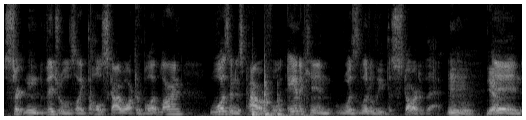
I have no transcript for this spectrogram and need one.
certain individuals. Like the whole Skywalker bloodline wasn't as powerful. Anakin was literally the start of that. Mm-hmm. Yeah. And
